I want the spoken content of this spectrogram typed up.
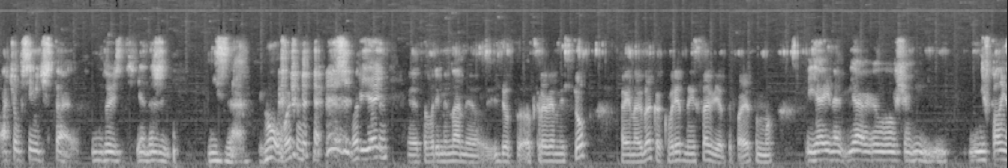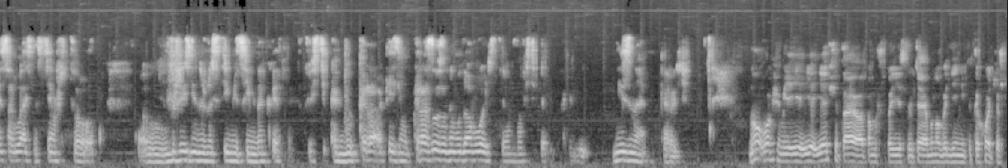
о чем все мечтают. Ну, то есть, я даже не знаю. Ну, в этом, в этом это временами идет откровенный стёб, а иногда как вредные советы, поэтому... Я, я, в общем, не вполне согласен с тем, что в жизни нужно стремиться именно к этому. То есть, как бы к, к этим к разузанным удовольствиям. Как бы, не знаю, короче. Ну, в общем, я, я, я считаю о том, что если у тебя много денег и ты хочешь,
